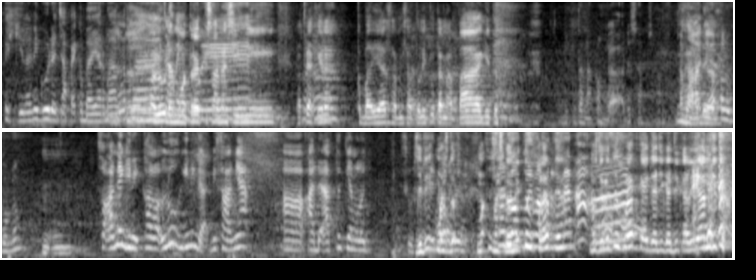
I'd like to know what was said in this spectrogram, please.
eh gila nih gue udah capek kebayar banget lah Hmm, lu udah motret gue." ke sana sini tapi akhirnya kebayar sama satu liputan apa gitu Liputan apa nggak ada sama-sama. Nggak Sama ada aja ya? kalau gua bilang. Mm-mm. Soalnya gini kalau lu gini nggak misalnya eh, ada atlet yang lo susah jadi Mas, Do- 20. Ma- Mas Doni tuh 25%, flat ya ah, Mas Doni tuh flat kayak gaji-gaji kalian gitu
